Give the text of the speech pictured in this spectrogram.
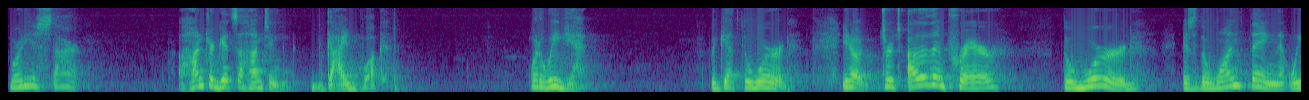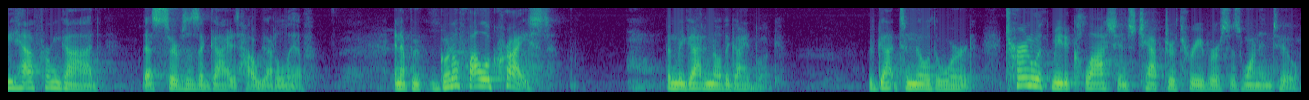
Where do you start? A hunter gets a hunting guidebook. What do we get? We get the word. You know, church, other than prayer, the word is the one thing that we have from God that serves as a guide as how we got to live. And if we're going to follow Christ, then we got to know the guidebook. We've got to know the word. Turn with me to Colossians chapter 3 verses 1 and 2.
